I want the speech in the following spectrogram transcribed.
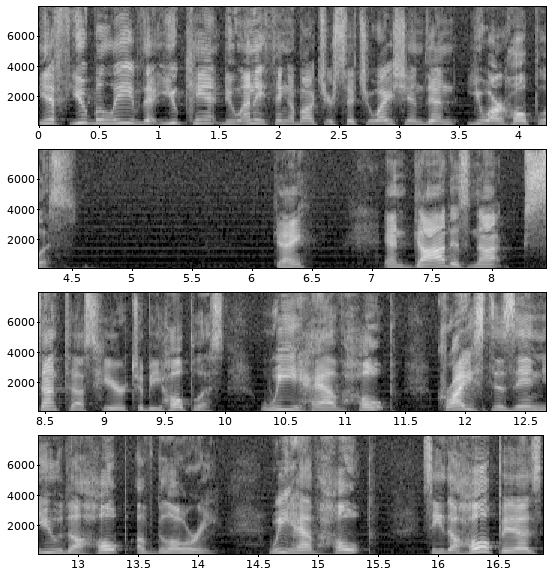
if you believe that you can't do anything about your situation, then you are hopeless. Okay? And God has not sent us here to be hopeless. We have hope. Christ is in you, the hope of glory. We have hope. See, the hope is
